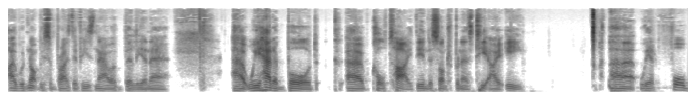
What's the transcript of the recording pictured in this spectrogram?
I would not be surprised if he's now a billionaire. Uh, we had a board uh, called TIE, the Indus Entrepreneurs, TIE, uh, we had four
